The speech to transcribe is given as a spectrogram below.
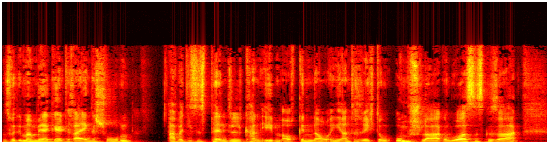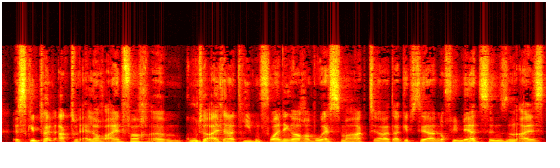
es wird immer mehr Geld reingeschoben. Aber dieses Pendel kann eben auch genau in die andere Richtung umschlagen. Und du hast es gesagt, es gibt halt aktuell auch einfach ähm, gute Alternativen, vor allen Dingen auch am US-Markt. Ja, da gibt's ja noch viel mehr Zinsen als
